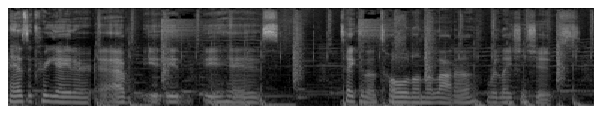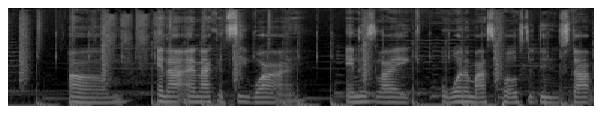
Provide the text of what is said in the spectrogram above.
as a creator I've, it, it, it has taken a toll on a lot of relationships. Um and i and i can see why. And it's like what am i supposed to do? Stop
